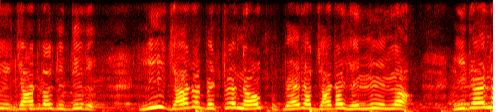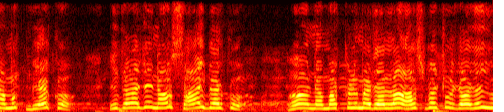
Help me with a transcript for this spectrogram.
ಈ ಜಾಗದಾಗ ಇದ್ದೀರಿ ಈ ಜಾಗ ಬಿಟ್ಟರೆ ನಾವು ಬೇರೆ ಜಾಗ ಎಲ್ಲೂ ಇಲ್ಲ. ಇದೇ ನಮಗೆ ಬೇಕು. ಇದರಾಗೆ ನಾವು ಸಾಯಬೇಕು. ಹಾಂ ನಮ್ಮ ಮಕ್ಕಳ ಮೇಲೆಲ್ಲ ಹಾಸ್ಪಿಟ್ಲ್ಗಾಗ ಈ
